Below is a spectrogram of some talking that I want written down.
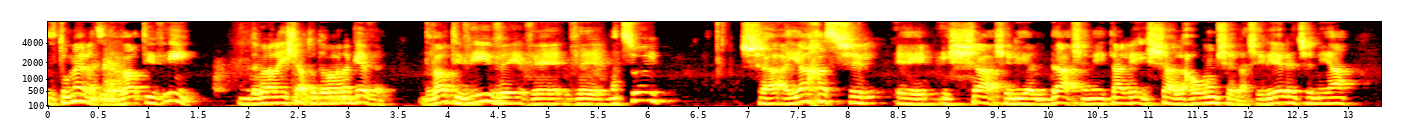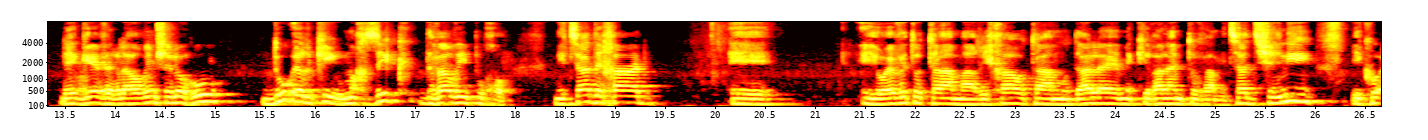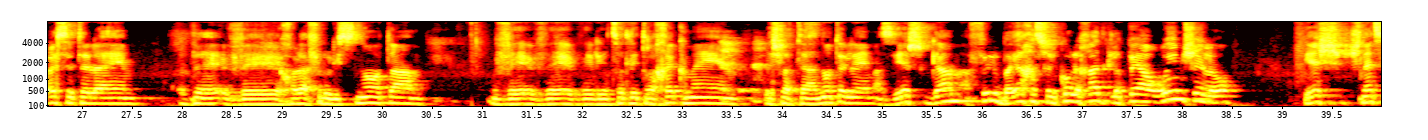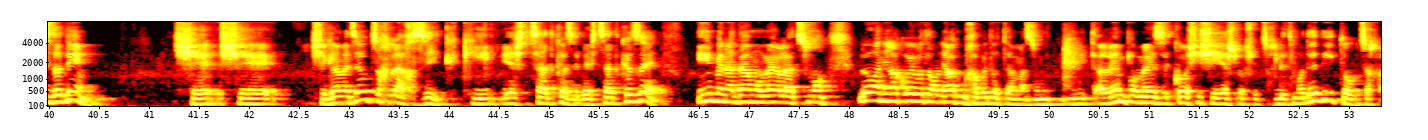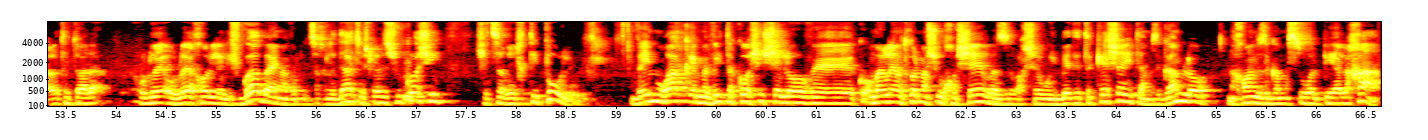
זאת אומרת, זה דבר טבעי. אני מדבר על האישה, אותו דבר על הגבר. דבר טבעי ו- ו- ומצוי שהיחס של אה, אישה, של ילדה שנהייתה לאישה, להורים שלה, של ילד שנהיה לגבר, להורים שלו, הוא דו ערכי, הוא מחזיק דבר והיפוכו. מצד אחד אה, היא אוהבת אותם, מעריכה אותם, מודה להם, מכירה להם טובה. מצד שני, היא כועסת אליהם ו- ויכולה אפילו לשנוא אותם ו- ו- ולרצות להתרחק מהם, יש לה טענות אליהם, אז יש גם אפילו ביחס של כל אחד כלפי ההורים שלו, יש שני צדדים, ש- ש- שגם את זה הוא צריך להחזיק, כי יש צד כזה ויש צד כזה. אם בן אדם אומר לעצמו, לא, אני רק אוהב אותם, אני רק מכבד אותם, אז הוא מתעלם פה מאיזה קושי שיש לו, שהוא צריך להתמודד איתו, הוא צריך לעלות אותו על ה... הוא לא, הוא לא יכול לפגוע בהם, אבל הוא צריך לדעת שיש לו איזשהו קושי שצריך טיפול. ואם הוא רק מביא את הקושי שלו ואומר להם את כל מה שהוא חושב, אז עכשיו הוא איבד את הקשר איתם, זה גם לא נכון וזה גם אסור על פי ההלכה.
